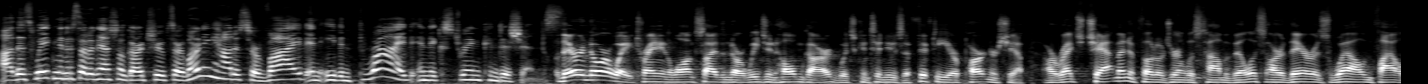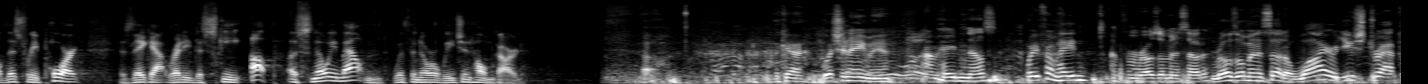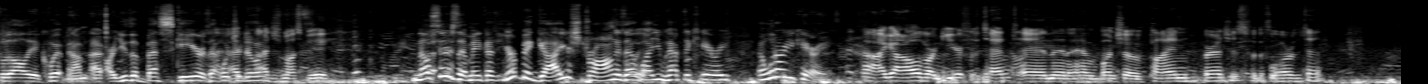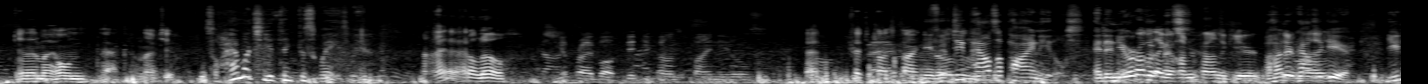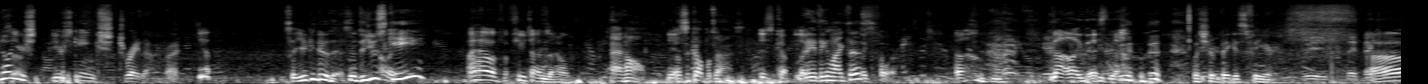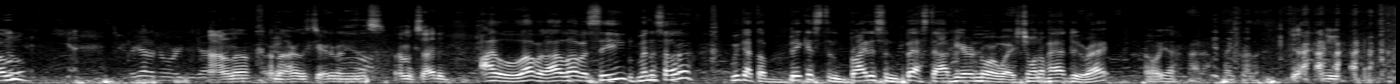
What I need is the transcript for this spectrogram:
Uh, this week, Minnesota National Guard troops are learning how to survive and even thrive in extreme conditions. They're in Norway training alongside the Norwegian Home Guard, which continues a 50 year partnership. Our Reg Chapman and photojournalist Tom Aviles are there as well and filed this report as they got ready to ski up a snowy mountain with the Norwegian Home Guard. Okay, what's your name, man? I'm Hayden Nelson. Where are you from, Hayden? I'm from Roseville, Minnesota. Roseville, Minnesota. Why are you strapped with all the equipment? I'm, are you the best skier? Is that what I, you're doing? I just must be. no, seriously. I mean, because you're a big guy, you're strong. Is that Oh, yeah. why you have to carry? And what are you carrying? Uh, I got all of our gear for the tent, and then I have a bunch of pine branches for the floor of the tent, and then my own pack on there too. So, how much do you think this weighs, man? I, I don't know. You got probably about 50 pounds of pine needles. Uh, 50 pounds of pine needles. 50 and pounds of pine needles, and then your Probably like equipment's 100 pounds of gear. 100 pounds of gear. You know So- you're you're skiing straight up, right? Yep. So you can do this. Do you ski I have a few times at home. at home? Yeah. Just a couple times. Just a couple. Like, Anything like this? Like four. Not like this, no. What's your biggest fear? We, they picked I don't know. I'm not really scared of any of this. I'm excited. I love it. I love it. See, Minnesota, we got the biggest and brightest and best out here in Norway, showing them how to do, right? Oh yeah. I know. Thanks, brother. Yeah.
